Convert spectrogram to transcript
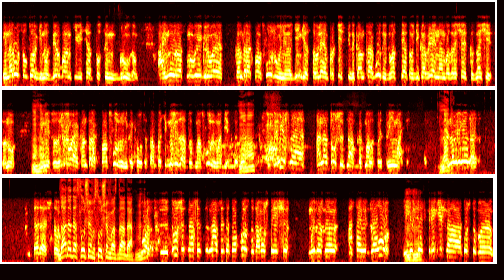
И на Росселторге, на Сбербанке висят пустым грузом. А иной раз мы, выигрывая контракт по обслуживанию, деньги оставляем практически до конца года, и 25 декабря нам возвращает казначейство. Ну, Uh-huh. Имеется, закрывая контракт по обслуживанию какого-то там, по сигнализации, вот мы обслуживаем объекты. Uh-huh. Да? Конечно, она душит нас, как малых предпринимателей. Это... Одновременно да-да, что? Да-да-да, слушаем, слушаем вас, да-да. Вот, э, душит наш, нас этот вопрос, потому что еще мы должны оставить залог или угу. взять кредит на то, чтобы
